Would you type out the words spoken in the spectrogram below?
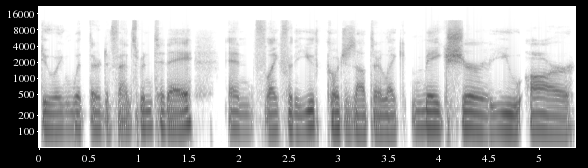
doing with their defensemen today. And like for the youth coaches out there, like make sure you are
